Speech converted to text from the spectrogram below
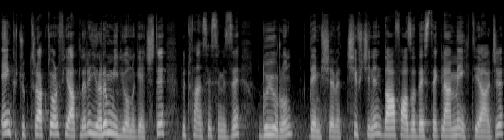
En küçük traktör fiyatları yarım milyonu geçti. Lütfen sesimizi duyurun demiş. Evet çiftçinin daha fazla desteklenme ihtiyacı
